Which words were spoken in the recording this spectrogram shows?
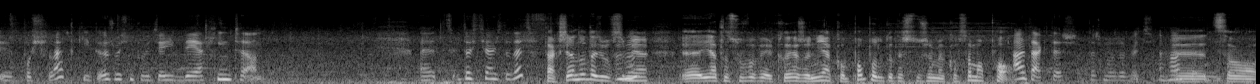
y, pośladki, to już byśmy powiedzieli der Hintern. E, Coś chciałaś dodać? tak, chciałem dodać, bo w sumie e, ja to słowo kojarzę nie jako popo, tylko też słyszymy jako samo po. A tak, też, też może być. Aha, E, co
